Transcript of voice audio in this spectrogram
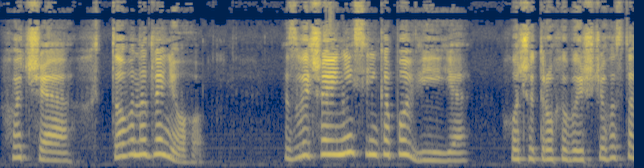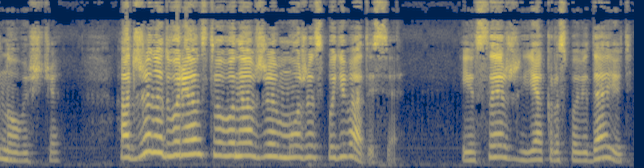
Хоча хто вона для нього? Звичайнісінька повія, хоч і трохи вищого становища, адже на дворянство вона вже може сподіватися. І все ж, як розповідають,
